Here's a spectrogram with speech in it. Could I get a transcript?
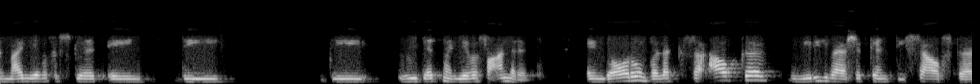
in my lewe gespeel het en die die hoe dit my lewe verander het en daarom wil ek vir elke hierdie diverse kind dieselfde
